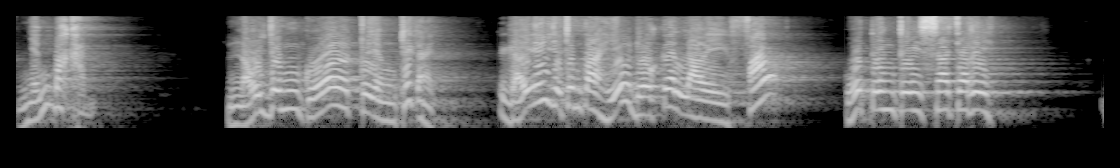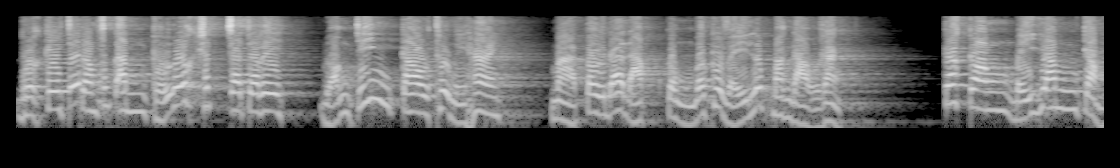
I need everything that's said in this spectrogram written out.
những bất hạnh. Nội dung của truyền thuyết này gợi ý cho chúng ta hiểu được cái lời phán của tiên tri Sachari, được ghi chép trong phúc âm cử ước sách Sachari, đoạn 9 câu thứ 12 mà tôi đã đọc cùng với quý vị lúc ban đầu rằng, các con bị giam cầm,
